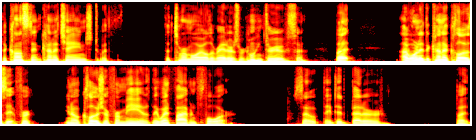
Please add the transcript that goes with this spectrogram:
the constant kind of changed with the turmoil the Raiders were going through. So, but I wanted to kind of close it for, you know, closure for me. They went five and four, so they did better, but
